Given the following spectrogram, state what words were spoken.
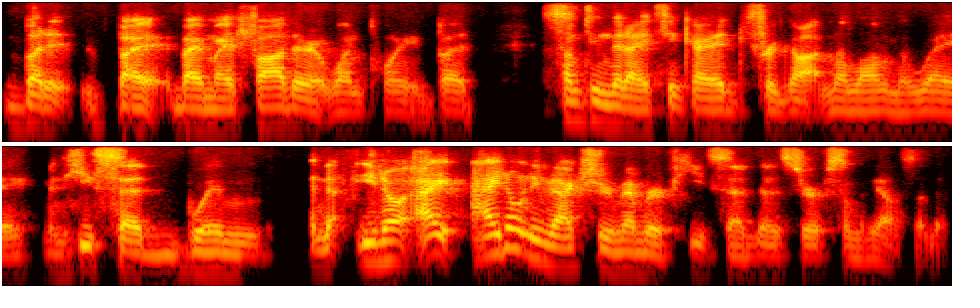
but it, by by my father at one point, but something that I think I had forgotten along the way. And he said when, and you know, I I don't even actually remember if he said this or if somebody else said it.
